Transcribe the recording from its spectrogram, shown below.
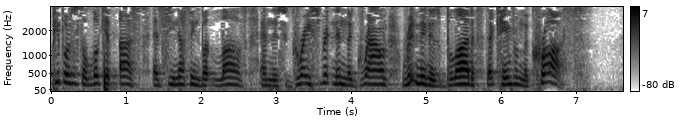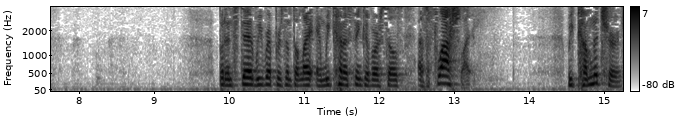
People are supposed to look at us and see nothing but love and this grace written in the ground, written in his blood that came from the cross. But instead, we represent the light and we kind of think of ourselves as a flashlight. We come to church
